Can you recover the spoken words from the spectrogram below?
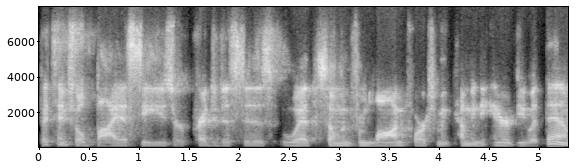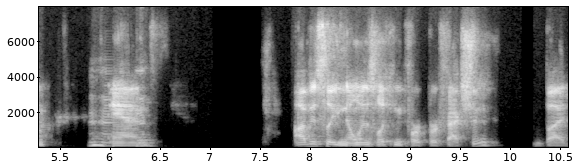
potential biases or prejudices with someone from law enforcement coming to interview with them. Mm-hmm. And obviously, no one's looking for perfection, but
